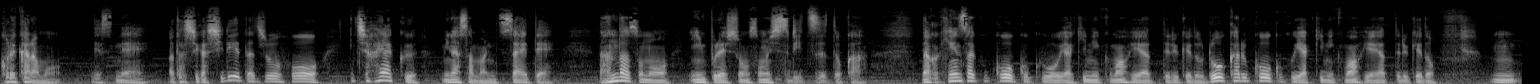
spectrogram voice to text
これからもですね。私が知り得た情報をいち早く皆様に伝えてなんだそのインプレッション損失率とかなんか検索広告を焼肉マフィアやってるけどローカル広告焼肉マフィアやってるけど、うん、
